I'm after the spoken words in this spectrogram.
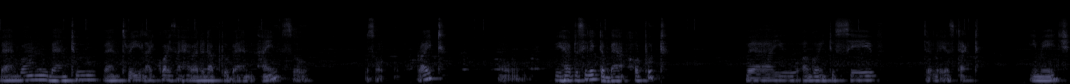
Band 1 band 2 band 3 likewise I have added up to band 9 so so right. You have to select a band output where you are going to save the layer stacked image.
